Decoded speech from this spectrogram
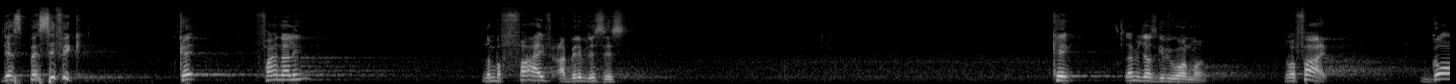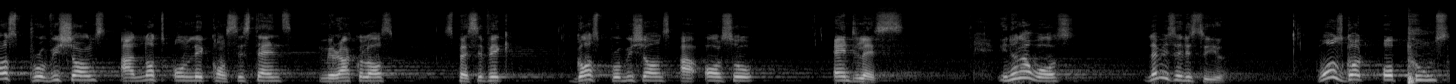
They're specific. Okay? Finally, number five, I believe this is. Okay, let me just give you one more. Number five, God's provisions are not only consistent, miraculous, specific, God's provisions are also endless. In other words, let me say this to you. Once God opens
